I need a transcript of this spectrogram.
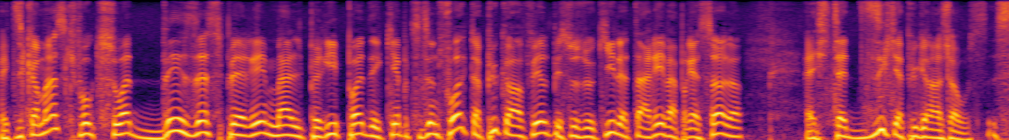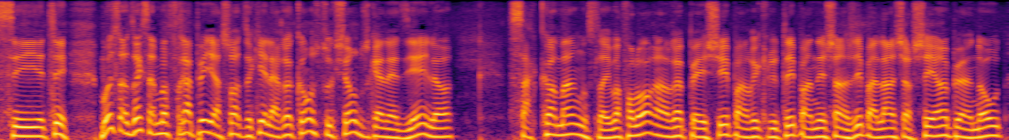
Fait que dis, comment est-ce qu'il faut que tu sois désespéré, mal pris, pas d'équipe? Tu dis, une fois que t'as plus Caulfield puis Suzuki, là, t'arrives après ça, là. je te dis qu'il n'y a plus grand-chose. C'est, moi, ça veut dire que ça m'a frappé hier soir. OK, la reconstruction du Canadien, là, ça commence. Là. Il va falloir en repêcher, puis en recruter, puis en échanger, puis aller en chercher un puis un autre,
